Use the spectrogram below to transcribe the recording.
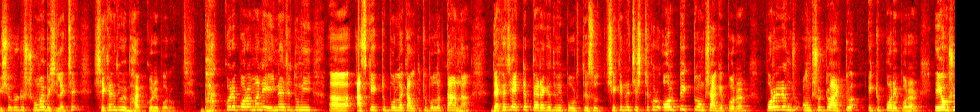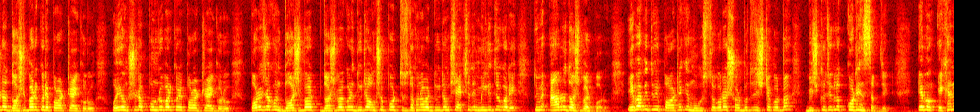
বিষয়গুলো একটু সময় বেশি লাগছে, সেখানে তুমি ভাগ করে পড়ো। ভাগ করে পড়া মানে এই না যে তুমি আজকে একটু পড়লা, কালকে একটু পড়লা, তা না। দেখা যায় একটা প্যারাকে তুমি পড়তেছো, সেখানে চেষ্টা করো অল্প একটু অংশ আগে পড়ার, পরের অংশ, অংশটা আরেকটু, একটু পরে পড়ার। এই অংশটা দশবার করে পড়ার ট্রাই করো, ওই অংশটা পনেরো বার করে পড়ার ট্রাই করো। পরে যখন দশবার দশবার করে দুইটা অংশ পড়তেছো, তখন আবার দুইটা অংশ একসাথে মিলিত করে তুমি আরও দশবার পড়ো। এভাবে তুমি পড়াটাকে মুখস্থ করার সর্বোচ্চ চেষ্টা করবা করে যেগুলো কঠিন সাবজেক্ট এবং এখানে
